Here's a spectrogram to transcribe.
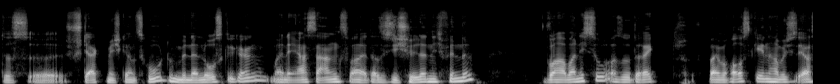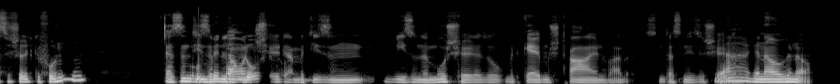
das äh, stärkt mich ganz gut und bin dann losgegangen. Meine erste Angst war, dass ich die Schilder nicht finde. War aber nicht so. Also direkt beim Rausgehen habe ich das erste Schild gefunden. Das sind diese blauen Schilder mit diesen, wie so eine Muschel, so mit gelben Strahlen war das. Das sind diese Schilder. Ja, genau, genau.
